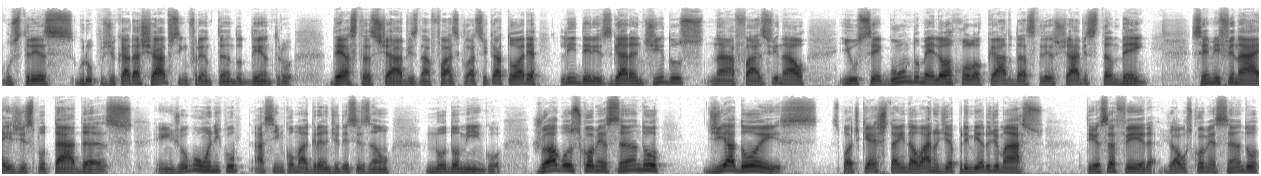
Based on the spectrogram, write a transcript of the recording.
Os três grupos de cada chave se enfrentando dentro destas chaves na fase classificatória, líderes garantidos na fase final e o segundo melhor colocado das três chaves também. Semifinais disputadas em jogo único, assim como a grande decisão no domingo. Jogos começando dia 2. Esse podcast está ainda ao ar no dia 1 de março, terça-feira. Jogos começando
